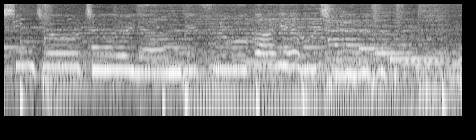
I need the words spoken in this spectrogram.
心就这样彼此无挂也无牵？我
